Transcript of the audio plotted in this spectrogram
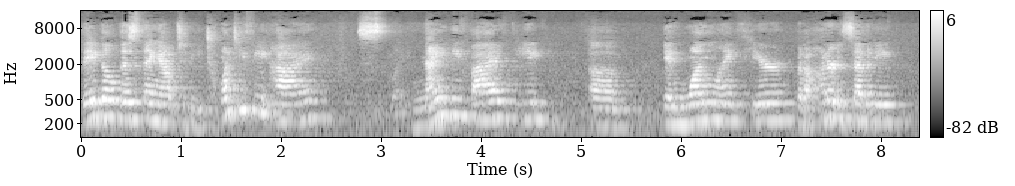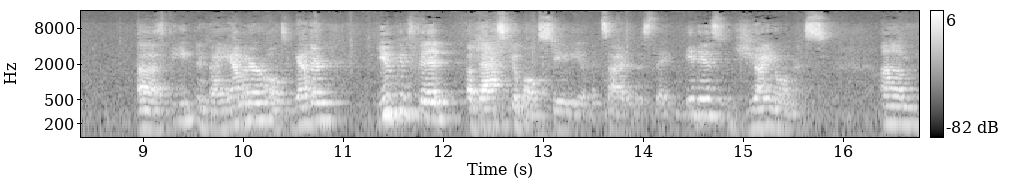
they built this thing out to be 20 feet high, like 95 feet um, in one length here, but 170 uh, feet in diameter altogether. You can fit a basketball stadium inside of this thing. It is ginormous. Um,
